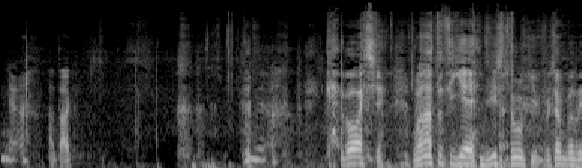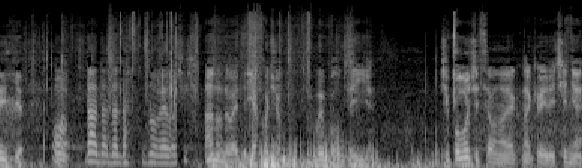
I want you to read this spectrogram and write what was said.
Ні. А так? Ні. Коротше, вона тут є, дві штуки, причому великі. О, да, да, да. Зловила щось. а ну давайте, я хочу випалити її. Чи вийде вона як на акрилі, чи ні?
